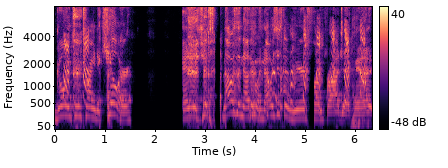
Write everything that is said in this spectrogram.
going through trying to kill her. And it was just that was another one. That was just a weird, fun project, man. I,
